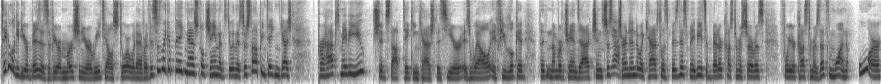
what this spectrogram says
take a look at your business. If you're a merchant, you're a retail store, whatever. This is like a big national chain that's doing this. They're stopping taking cash. Perhaps maybe you should stop taking cash this year as well. If you look at the number of transactions, just Yeah. turn it into a cashless business. Maybe it's a better customer service for your customers. That's one. Or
